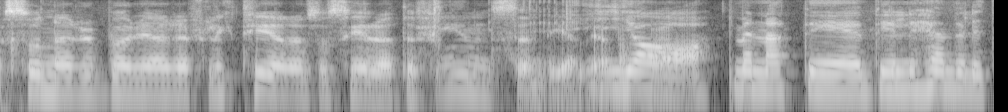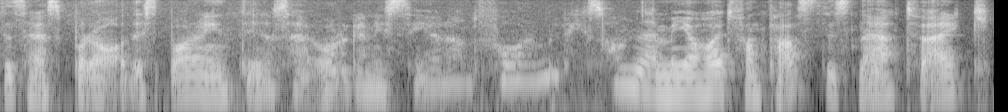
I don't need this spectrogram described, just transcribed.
Så när du börjar reflektera så ser du att det finns en del i alla Ja, fall? men att det, det händer lite så här sporadiskt, bara inte i en så här organiserad form. Liksom. Nej, men jag har ett fantastiskt nätverk.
